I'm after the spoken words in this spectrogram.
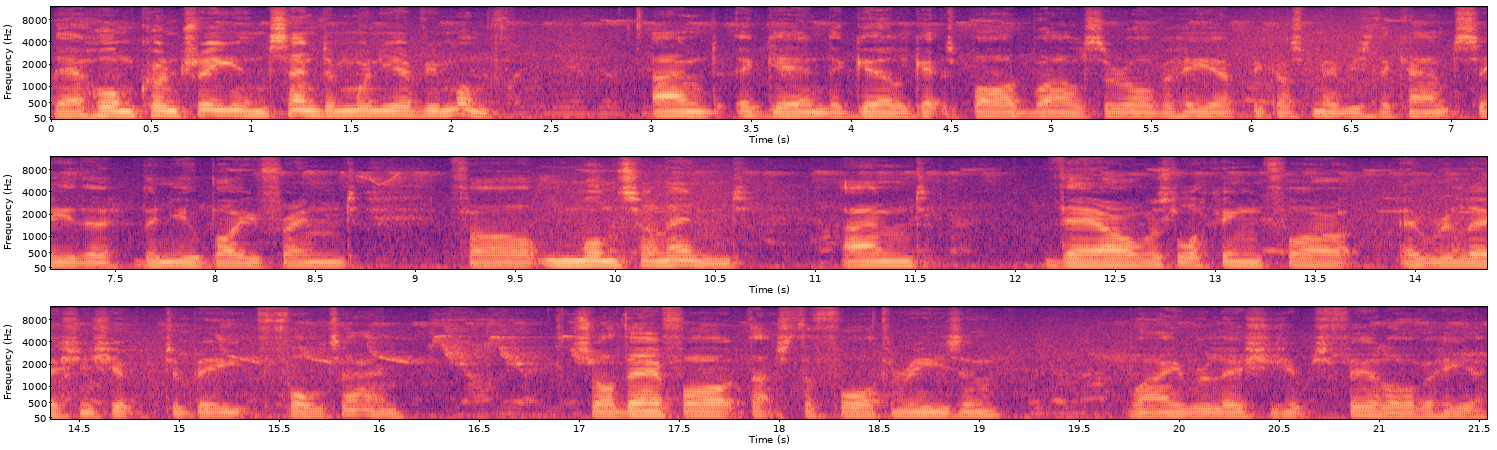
their home country and send them money every month. And again, the girl gets bored whilst they're over here because maybe they can't see the, the new boyfriend for months on end. And they're always looking for a relationship to be full-time. So therefore that's the fourth reason why relationships fail over here.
